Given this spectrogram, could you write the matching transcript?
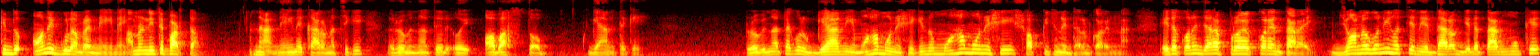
কিন্তু অনেকগুলো আমরা নেই নাই। আমরা নিতে পারতাম। না নেই না কারণ হচ্ছে কি রবীন্দ্রনাথের ওই অবাস্তব জ্ঞান থেকে। রবীন্দ্রনাথ ঠাকুর জ্ঞানী মহামনীষী কিন্তু মহামনীষী সব কিছু নির্ধারণ করেন না। এটা করেন যারা প্রয়োগ করেন তারাই। জনগণই হচ্ছে নির্ধারক যেটা তার মুখে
